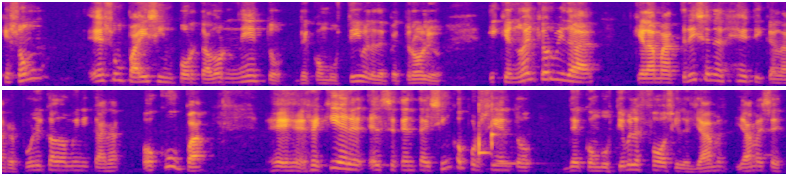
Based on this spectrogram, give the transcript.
que son, es un país importador neto de combustible, de petróleo, y que no hay que olvidar que la matriz energética en la República Dominicana ocupa, eh, requiere el 75% de combustibles fósiles, llámese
